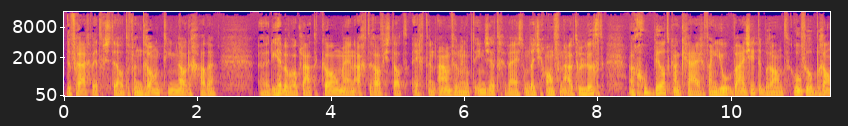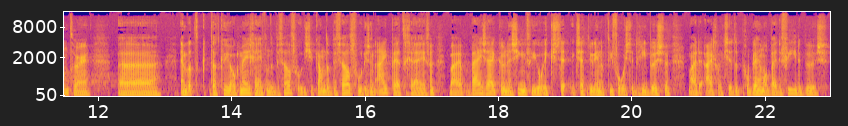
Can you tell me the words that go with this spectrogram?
De vraag werd gesteld of we een drone-team nodig hadden. Uh, die hebben we ook laten komen. En achteraf is dat echt een aanvulling op de inzet geweest. Omdat je gewoon vanuit de lucht een goed beeld kan krijgen van... Joh, waar zit de brand? Hoeveel brandt er? En wat, dat kun je ook meegeven aan de bevelvoerders. Je kan de bevelvoerders een iPad geven... waarbij zij kunnen zien van... joh, ik zet, ik zet nu in op die voorste drie bussen... maar de, eigenlijk zit het probleem al bij de vierde bus.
